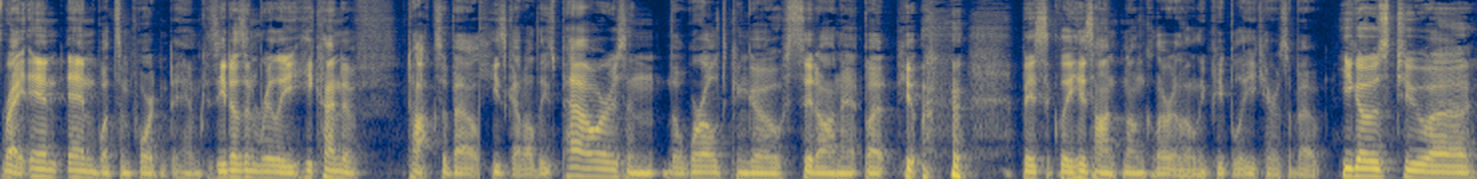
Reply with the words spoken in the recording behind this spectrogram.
Right, and and what's important to him because he doesn't really he kind of talks about he's got all these powers and the world can go sit on it, but he, basically his aunt and uncle are the only people he cares about. He goes to uh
